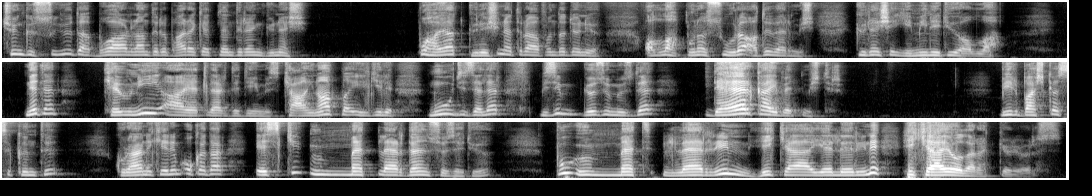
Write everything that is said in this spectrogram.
Çünkü suyu da buharlandırıp hareketlendiren güneş. Bu hayat güneşin etrafında dönüyor. Allah buna sure adı vermiş. Güneşe yemin ediyor Allah. Neden? Kevni ayetler dediğimiz kainatla ilgili mucizeler bizim gözümüzde değer kaybetmiştir. Bir başka sıkıntı Kur'an-ı Kerim o kadar eski ümmetlerden söz ediyor. Bu ümmetlerin hikayelerini hikaye olarak görüyoruz.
